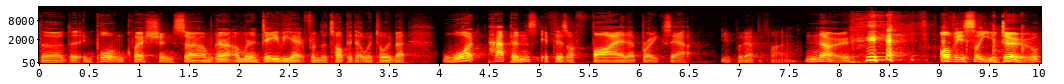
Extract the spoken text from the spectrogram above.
the the important question. So I'm gonna I'm gonna deviate from the topic that we're talking about. What happens if there's a fire that breaks out? You put out the fire. No, obviously you do.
